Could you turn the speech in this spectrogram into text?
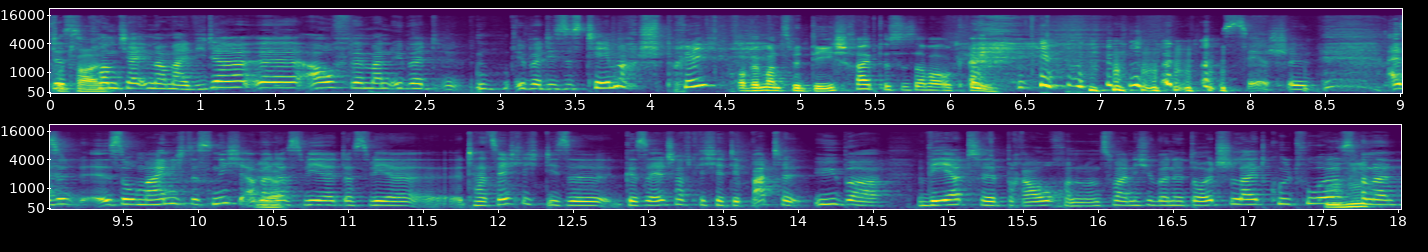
Das Total. kommt ja immer mal wieder äh, auf, wenn man über, über dieses Thema spricht. Auch wenn man es mit D schreibt, ist es aber okay. Sehr schön. Also so meine ich das nicht, aber dass, wir, dass wir tatsächlich diese gesellschaftliche Debatte über Werte brauchen. Und zwar nicht über eine deutsche Leitkultur, mhm. sondern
